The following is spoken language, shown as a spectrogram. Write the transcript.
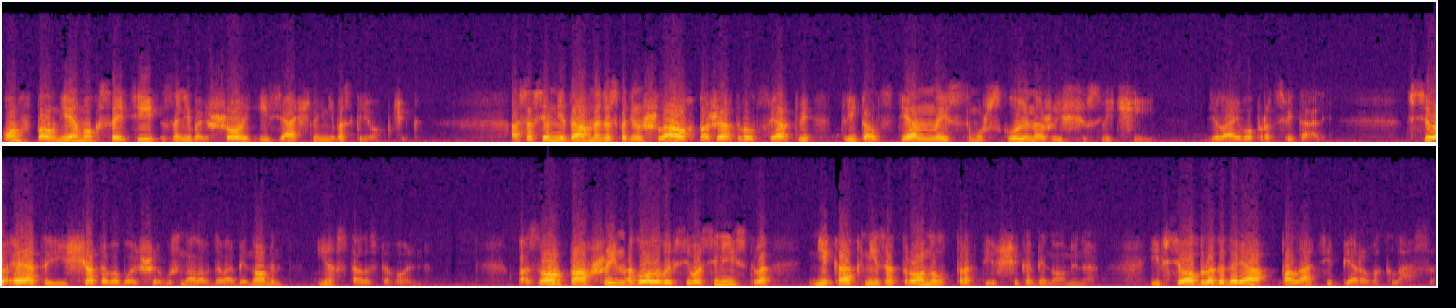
он вполне мог сойти за небольшой изящный небоскребчик. А совсем недавно господин Шлаух пожертвовал церкви три толстенные с мужскую ножищу свечи. Дела его процветали. Все это и еще того больше узнала вдова Беномен и осталась довольна. Позор, павший на головы всего семейства, никак не затронул трактирщика Беномина. И все благодаря палате первого класса.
